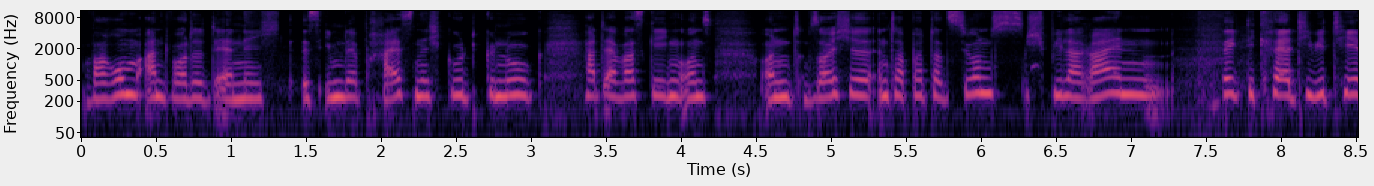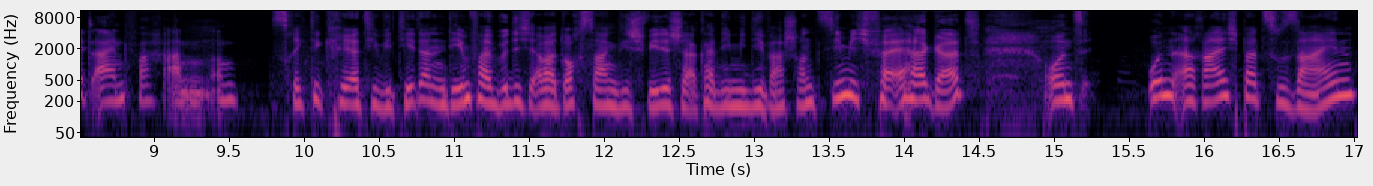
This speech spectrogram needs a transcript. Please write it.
Warum antwortet er nicht? Ist ihm der Preis nicht gut genug? Hat er was gegen uns? Und solche Interpretationsspielereien regt die Kreativität einfach an. Und es regt die Kreativität an. In dem Fall würde ich aber doch sagen, die schwedische Akademie, die war schon ziemlich verärgert. Und unerreichbar zu sein,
